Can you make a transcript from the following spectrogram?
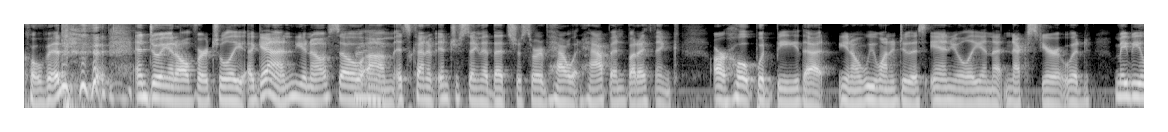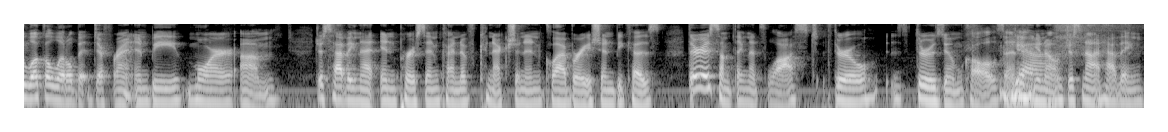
COVID and doing it all virtually again, you know. So Right. um, it's kind of interesting that that's just sort of how it happened. But I think our hope would be that you know we want to do this annually, and that next year it would maybe look a little bit different and be more um, just having that in person kind of connection and collaboration because there is something that's lost through through Zoom calls and Yeah. you know just not having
